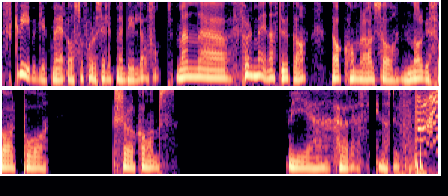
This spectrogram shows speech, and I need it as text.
skriver jeg litt mer, og så får du se litt mer bilder og sånt. Men følg med neste uke. Da kommer altså Norges svar på Sherlock Holmes vi høres i neste uke.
